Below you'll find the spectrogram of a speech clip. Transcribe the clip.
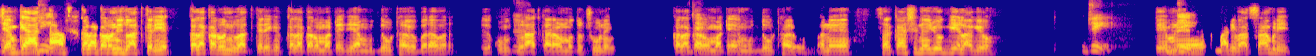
જેમ કે આજ. આ કલાકારોની વાત કરીએ કલાકારોની વાત કરીએ કે કલાકારો માટે જે આ મુદ્દો ઉઠાવ્યો બરાબર? એટલે હું તો. રાજકારણમાં તો છું નહીં. કલાકારો માટે આ મુદ્દો ઉઠાવ્યો. અને સરકારશ્રીને યોગ્ય લાગ્યો. જી. તેમણે મારી વાત સાંભળી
